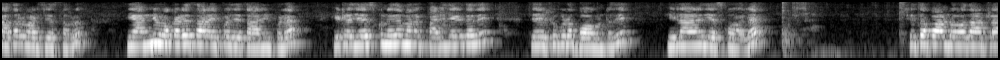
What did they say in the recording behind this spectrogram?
కథలు వాడు చేస్తారు ఇక అన్నీ ఒకటేసారి అయిపోతాయి తాలింపులా. ఇట్లా చేసుకునేదే మనకు పని జరుగుతుంది టేస్ట్ కూడా బాగుంటుంది. ఇలానే చేసుకోవాలి. చింతపండు ఓ దాంట్లో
